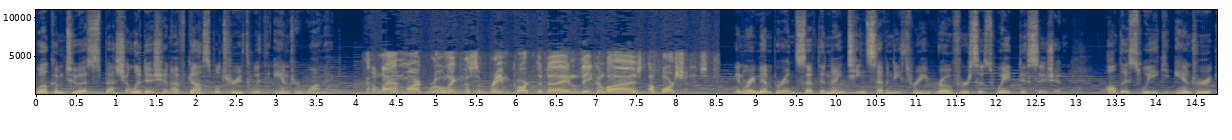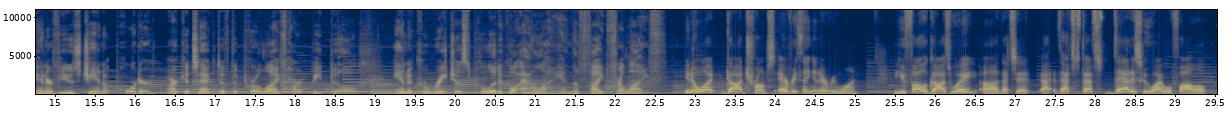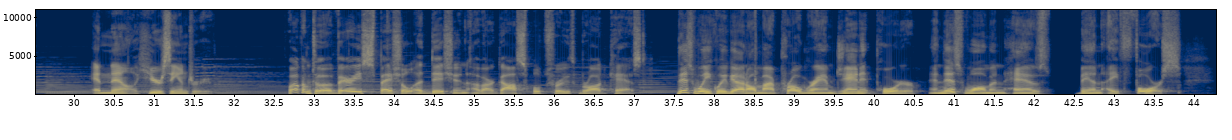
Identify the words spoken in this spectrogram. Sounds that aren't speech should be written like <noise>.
Welcome to a special edition of Gospel Truth with Andrew Wommack. In a landmark ruling, the Supreme Court today legalized abortions. In remembrance of the 1973 Roe v. Wade decision, all this week, Andrew interviews Janet Porter, architect of the pro life heartbeat bill and a courageous political ally in the fight for life. You know what? God trumps everything and everyone. If you follow God's way, uh, that's it. Uh, that's, that's, that is who I will follow. And now, here's Andrew. Welcome to a very special edition of our Gospel Truth broadcast. This week we've got on my program Janet Porter, and this woman has been a force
